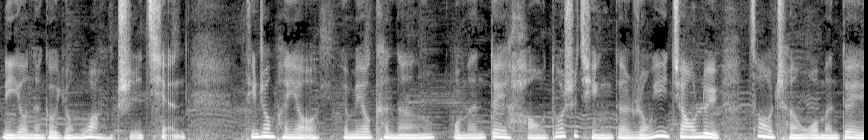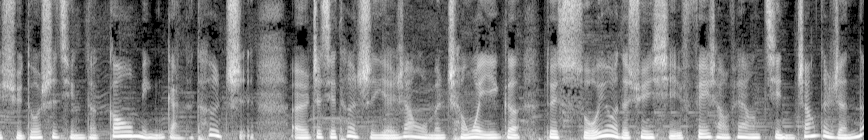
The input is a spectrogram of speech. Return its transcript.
你又能够勇往直前。听众朋友，有没有可能我们对好多事情的容易焦虑，造成我们对许多事情的高敏感的特质，而这些特质也让我们成为一个对所有的讯息非常非常紧张的人呢？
